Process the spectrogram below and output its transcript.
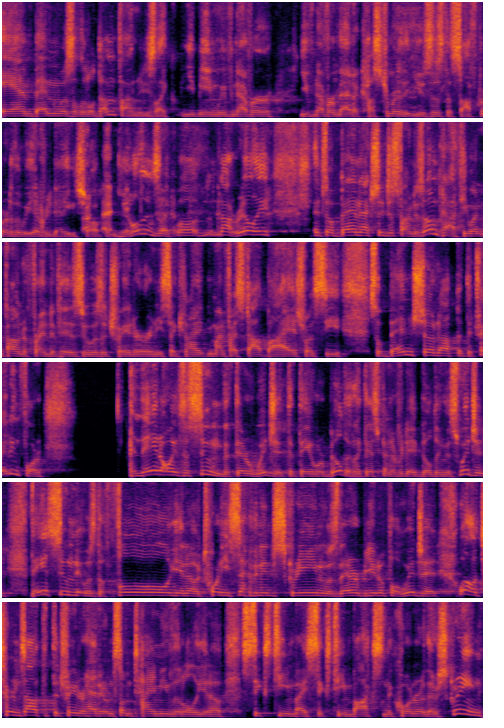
And Ben was a little dumbfounded. He's like, "You mean we've never, you've never met a customer that uses the software that we every day show up and build?" He's like, "Well, not really." And so Ben actually just found his own path. He went and found a friend of his who was a trader, and he said, "Can I? You mind if I stop by? I just want to see." So Ben showed up at the trading floor and they had always assumed that their widget that they were building, like they spent every day building this widget, they assumed it was the full, you know, 27 inch screen was their beautiful widget. Well, it turns out that the trader had it in some tiny little, you know, 16 by 16 box in the corner of their screen.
